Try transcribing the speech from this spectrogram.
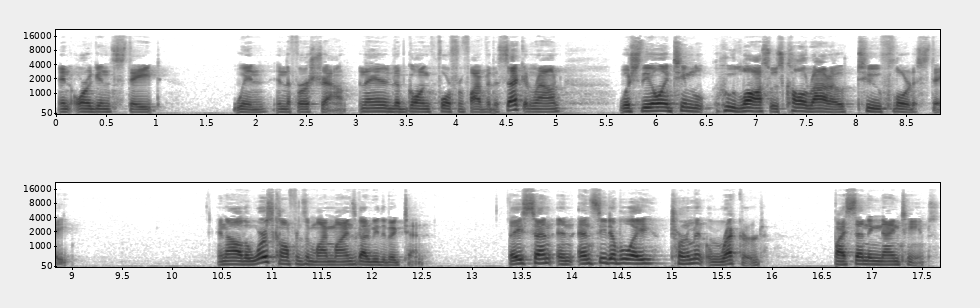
and Oregon State win in the first round. And they ended up going four for five in the second round, which the only team who lost was Colorado to Florida State. And now the worst conference in my mind has got to be the Big Ten. They sent an NCAA tournament record by sending nine teams.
